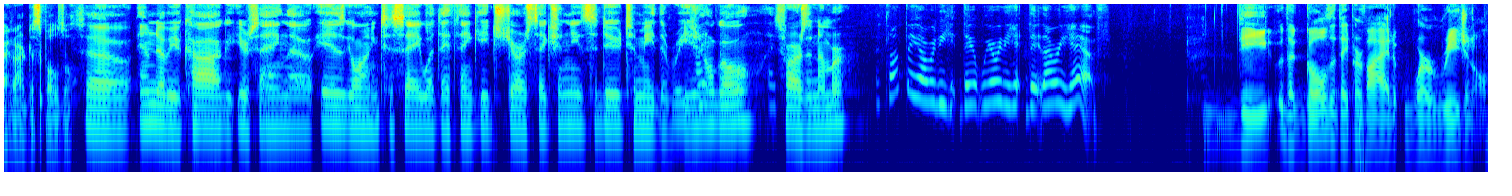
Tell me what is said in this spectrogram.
at our disposal. So MWCOG, you're saying though, is going to say what they think each jurisdiction needs to do to meet the regional goal as far as the number. I thought they already, they, we already, they already have. the the goals that they provide were regional.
